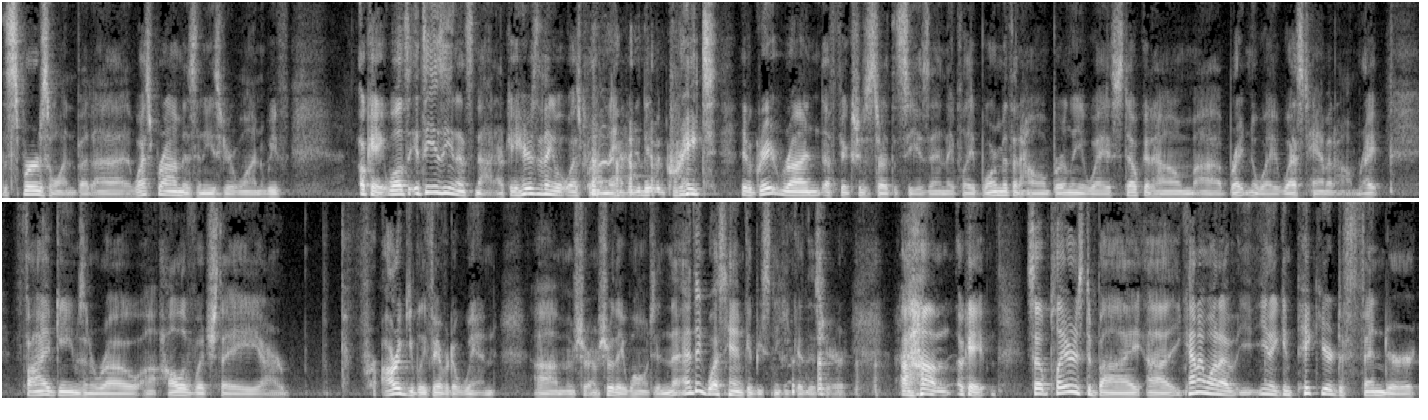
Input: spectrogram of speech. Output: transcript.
the Spurs one, but uh, West Brom is an easier one. We've okay. Well, it's, it's easy and it's not. Okay, here's the thing about West Brom. They have a, they have a great they have a great run of fixtures to start the season. They play Bournemouth at home, Burnley away, Stoke at home, uh, Brighton away, West Ham at home. Right, five games in a row, uh, all of which they are arguably favored to win. Um, I'm sure. I'm sure they won't, and I think West Ham could be sneaky good this year. um, okay, so players to buy. Uh, you kind of want to. You know, you can pick your defender.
